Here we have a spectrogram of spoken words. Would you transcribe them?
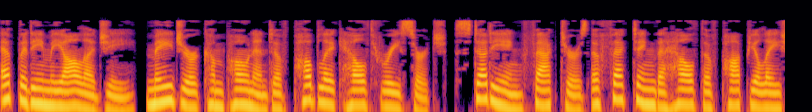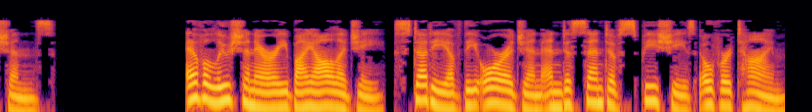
Epidemiology – major component of public health research, studying factors affecting the health of populations. Evolutionary biology – study of the origin and descent of species over time.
